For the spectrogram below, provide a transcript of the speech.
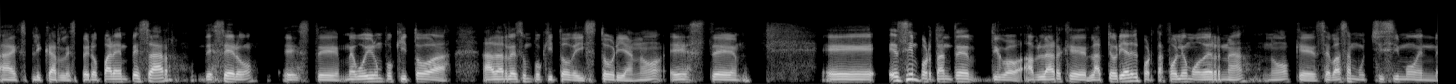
explicarles, pero para empezar de cero, este, me voy a ir un poquito a, a darles un poquito de historia, ¿no? Este, eh, es importante, digo, hablar que la teoría del portafolio moderna, ¿no? que se basa muchísimo en,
